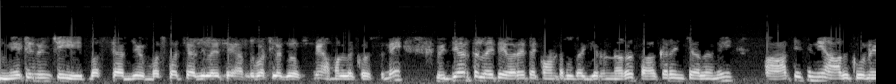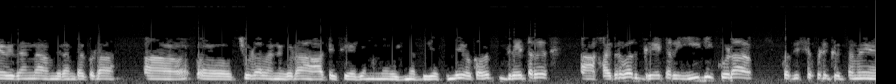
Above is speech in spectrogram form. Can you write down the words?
నేటి నుంచి బస్ ఛార్జీ బస్ పాస్ ఛార్జీలు అయితే అందుబాటులోకి వస్తున్నాయి అమల్లోకి వస్తున్నాయి. విద్యార్థులు అయితే ఎవరైతే కౌంటర్ల దగ్గర ఉన్నారో సహకరించాలని ఆర్టీసీని ఆదుకునే విధంగా మీరంతా కూడా చూడాలని కూడా ఆర్టీసీ యాజమాన్యం విజ్ఞప్తి చేసింది. ఒకవైపు గ్రేటర్ ఆ, హైదరాబాద్ గ్రేటర్ ఈడీ కూడా కొద్దిసేపటి క్రితమే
